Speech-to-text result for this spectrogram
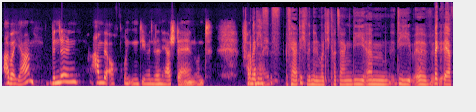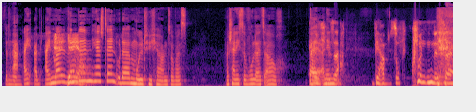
aber ja, Windeln haben wir auch Kunden, die Windeln herstellen und vertreiben. Aber die Fertigwindeln wollte ich gerade sagen, die ähm, die äh, Wegwerfwindeln. Ein, einmal Windeln ja, ja. herstellen oder Mulltücher und sowas. Wahrscheinlich sowohl als auch. Weil an den, gesagt, wir haben so viele Kunden, es äh,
